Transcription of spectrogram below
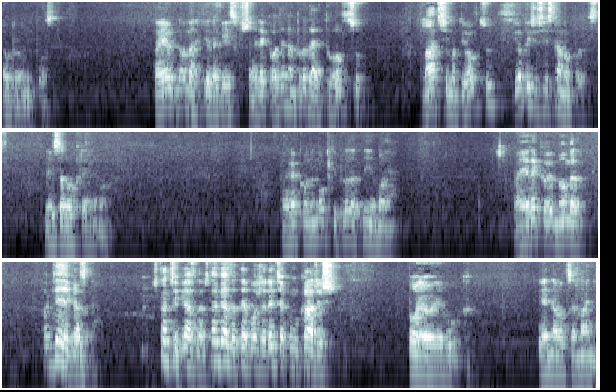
Dobro, oni post. Pa je Ibn Omer htio da ga iskuša i rekao, da nam prodaje tu ovcu, platit ćemo ti ovcu i opet ćeš se s nama pojesti. Da je sad okrenemo. Pa je rekao, ne mogu ti prodat, nije moja. Pa je rekao Ibn Omer, a gdje je gazda? Šta će gazda? Šta gazda te može reći ako mu kažeš pojao je vuk? Jedna ovca manje.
